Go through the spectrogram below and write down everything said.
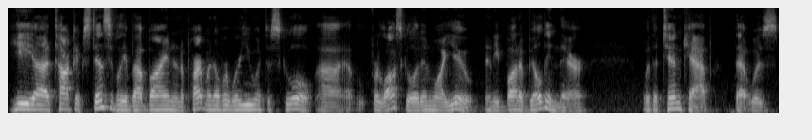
he uh, talked extensively about buying an apartment over where you went to school uh, for law school at NYU, and he bought a building there with a 10 cap that was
